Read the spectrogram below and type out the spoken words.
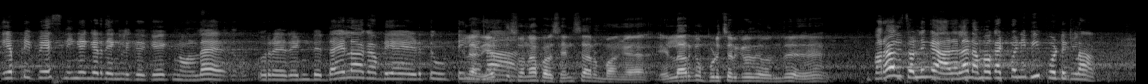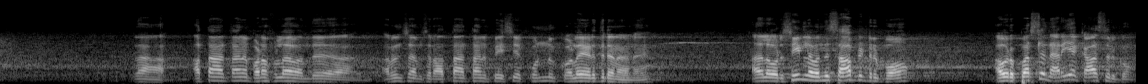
எப்படி பேசுனீங்கங்கிறது எங்களுக்கு கேட்கணும்ல. ஒரு ரெண்டு டயலாக் அப்படியே எடுத்து விட்டீங்கன்னா. எடுத்து சொன்னா அப்புறம் சென்சார் எல்லாருக்கும் பிடிச்சிருக்கிறது வந்து பரவாயில்ல சொல்லுங்க. அதெல்லாம் நம்ம கட் பண்ணி பீப் போட்டுக்கலாம். அத்தான் அத்தான்னு படம் ஃபுல்லாக வந்து அருண்சாமி சார் அத்தான் அத்தான்னு பேசிய கொன்னு கொலை எடுத்துட்டேன் நான். அதில் ஒரு சீனில் வந்து சாப்பிட்டுட்டு இருப்போம். அவர் பர்ஸில் நிறைய காசு இருக்கும்.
